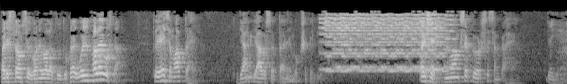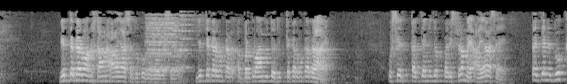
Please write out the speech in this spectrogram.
परिश्रम से होने वाला जो दुख है वही फल है उसका। तो यही समाप्त है। तो ज्ञान की आवश्यकता नहीं, मोक्ष के लिए। ऐसे मीमांसक की ओर से शंका है। यही है नित्य कर्म अनुष्ठान आयास दुखों के भोग से। नित्य कर्म कर वर्तमान भी तो नित्य कर्म कर रहा है, उससे तजन्य जो परिश्रम है, आयास है तजन्य दुख,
